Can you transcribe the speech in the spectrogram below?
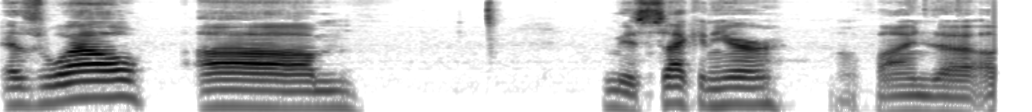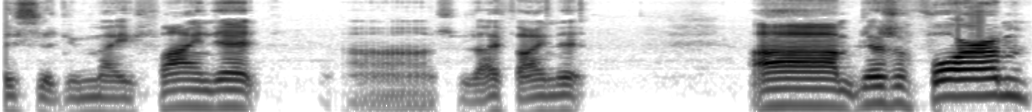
as well. Um, give me a second here. I'll find uh, other places that you may find it. Uh, as I find it. Um, there's a forum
